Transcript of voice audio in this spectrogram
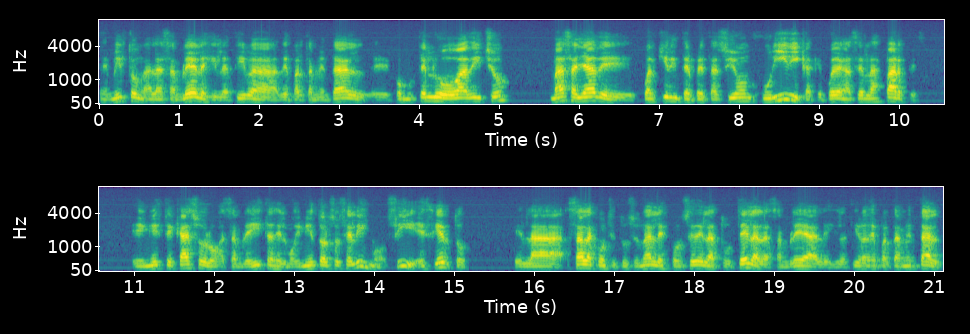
Milton, a la Asamblea Legislativa Departamental, eh, como usted lo ha dicho, más allá de cualquier interpretación jurídica que puedan hacer las partes. En este caso, los asambleístas del movimiento al socialismo. Sí, es cierto, la sala constitucional les concede la tutela a la Asamblea Legislativa Departamental.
